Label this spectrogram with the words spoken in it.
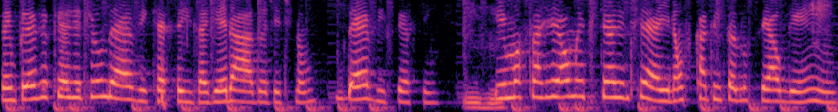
pra empresa que a gente não deve, que é ser exagerado, a gente não deve ser assim. Uhum. E mostrar realmente quem a gente é, e não ficar tentando ser alguém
